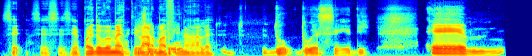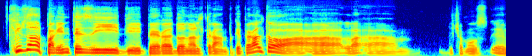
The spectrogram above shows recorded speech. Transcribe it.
sì, sì, sì, sì. E poi dove metti Che l'arma c'hanno due- finale? du- due sedi. Ehm, chiusa la parentesi di- per Donald Trump, che peraltro ha, ha- ha- diciamo, eh,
